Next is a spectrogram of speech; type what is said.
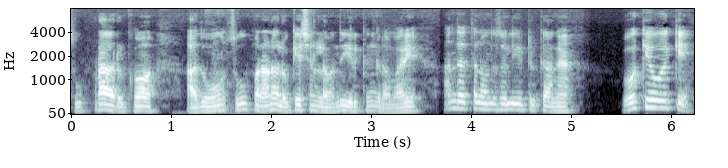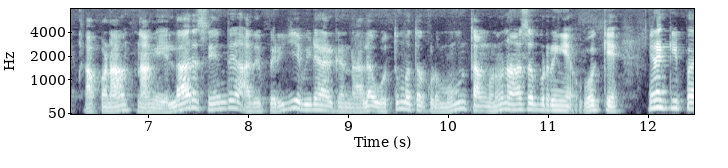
சூப்பராக இருக்கும். அதுவும் சூப்பரான லொக்கேஷனில் வந்து இருக்குங்கிற மாதிரி அந்த இடத்துல வந்து சொல்லிகிட்டு இருக்காங்க. Okay okay. அப்போனா நாங்கள் எல்லாரும் சேர்ந்து அது பெரிய வீடாக இருக்கிறதுனால ஒட்டுமொத்த குடும்பமும் தங்கணும்னு ஆசைப்பட்றீங்க. ஓகே. எனக்கு இப்போ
